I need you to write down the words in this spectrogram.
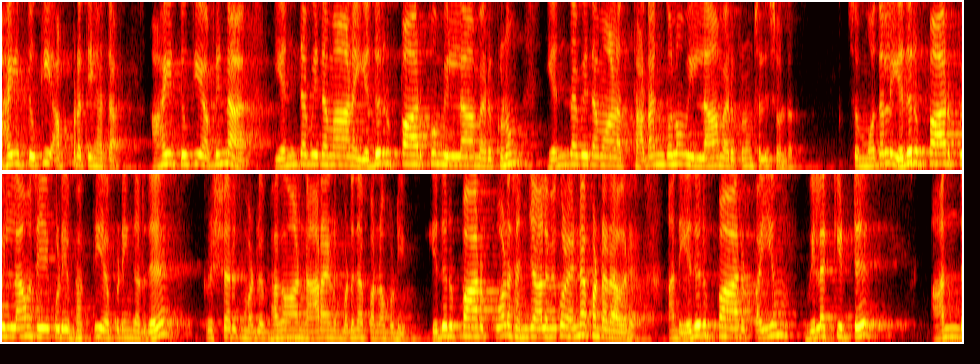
அகை தூக்கி அப்ரதிகதா அகை தூக்கி அப்படின்னா எந்த விதமான எதிர்பார்ப்பும் இல்லாம இருக்கணும் எந்த விதமான தடங்களும் இல்லாம இருக்கணும்னு சொல்லி சொல்றது. ஸோ முதல்ல எதிர்பார்ப்பு இல்லாம செய்யக்கூடிய பக்தி அப்படிங்கிறது கிருஷ்ணருக்கு மட்டும் பகவான் நாராயணுக்கு மட்டும் தான் பண்ண முடியும். எதிர்பார்ப்போட செஞ்சாலுமே கூட என்ன பண்றாரு அவரு? அந்த எதிர்பார்ப்பையும் விலக்கிட்டு அந்த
